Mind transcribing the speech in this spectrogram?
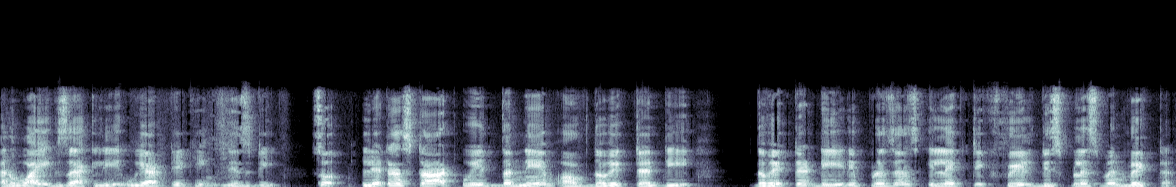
and why exactly we are taking this d. So let us start with the name of the vector d. The vector d represents electric field displacement vector.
